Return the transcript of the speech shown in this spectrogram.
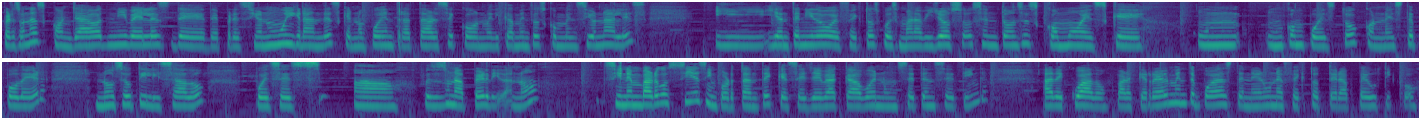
personas con ya niveles de depresión muy grandes que no pueden tratarse con medicamentos convencionales y, han tenido efectos pues maravillosos. Entonces, ¿cómo es que un, compuesto con este poder no se ha utilizado? Pues es, uh, pues es una pérdida, ¿no? Sin embargo, sí es importante que se lleve a cabo en un set and setting adecuado para que realmente puedas tener un efecto terapéutico,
